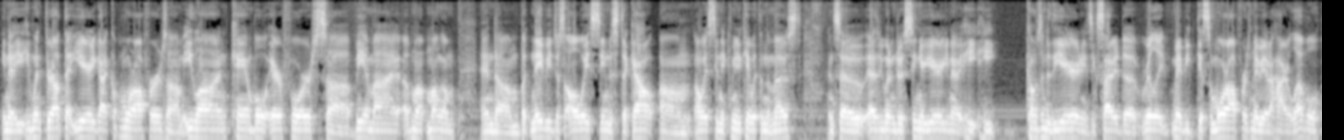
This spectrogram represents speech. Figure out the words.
you know he, he went throughout that year. He got a couple more offers: um, Elon, Campbell, Air Force, uh, VMI among, among them, and um, but Navy just always seemed to stick out. Um, always seemed to communicate with him the most. And so as we went into his senior year, you know, he, he comes into the year and he's excited to really maybe get some more offers, maybe at a higher level.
